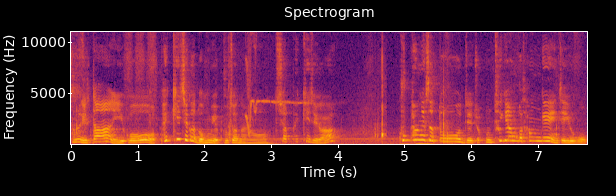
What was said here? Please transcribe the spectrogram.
그리고 일단 이거 패키지가 너무 예쁘잖아요. 치약 패키지가. 쿠팡에서 또 이제 조금 특이한 거 산 게 이제 요거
